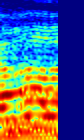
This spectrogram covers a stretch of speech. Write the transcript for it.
Yeah.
